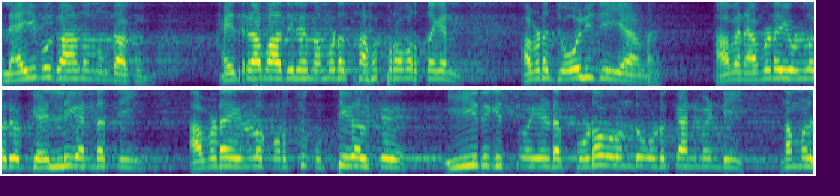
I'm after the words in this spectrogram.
ലൈവ് കാണുന്നുണ്ടാകും. ഹൈദരാബാദിലെ നമ്മുടെ സഹപ്രവർത്തകൻ അവിടെ ജോലി ചെയ്യാണ്. അവൻ അവിടെയുള്ള ഒരു ഗല്ലി കണ്ടെത്തി. അവിടെയുള്ള കുറച്ച് കുട്ടികൾക്ക് ഈദ് കിസ്വയുടെ പുടവ കൊണ്ടു കൊടുക്കാൻ വേണ്ടി നമ്മൾ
